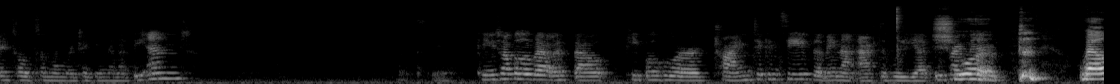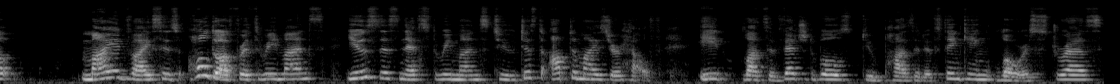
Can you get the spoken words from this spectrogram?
I told someone we're taking them at the end. Can you talk a little bit about people who are trying to conceive that may not actively yet be sure. pregnant? well, my advice is hold off for three months. Use this next three months to just optimize your health. Eat lots of vegetables, do positive thinking, lower stress,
